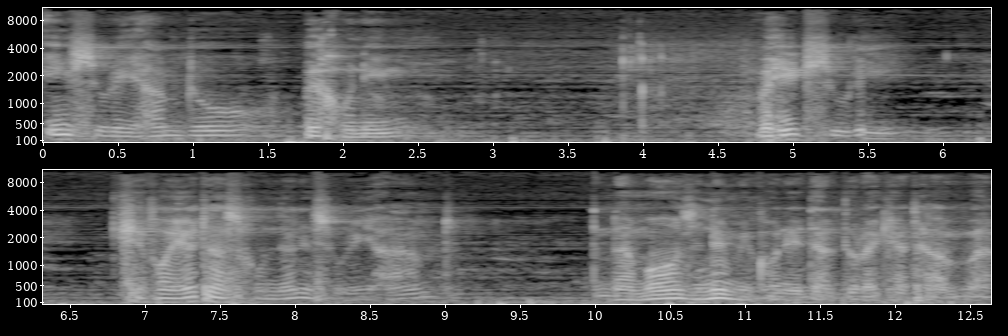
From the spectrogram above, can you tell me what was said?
این سوره هم رو بخونیم. و هیچ سوره کفایت از خوندن سوره حمد نماز نمی‌کنه در دو رکعت اول.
